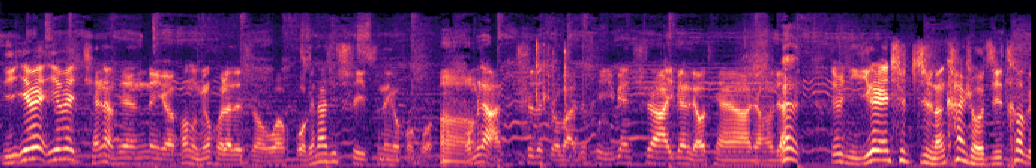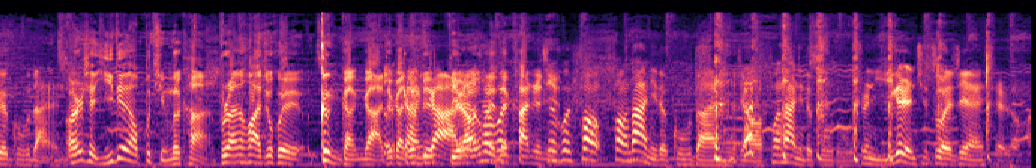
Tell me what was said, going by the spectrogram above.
你因为因为前两天那个房祖名回来的时候，我我跟他去吃一次那个火锅。嗯，我们俩吃的时候吧，就可以一边吃啊，一边聊天啊，然后这样。哎，就是你一个人吃，只能看手机，特别孤单。而且一定要不停的看，不然的话就会更尴尬，就感觉别人会看着你，这会放放大你的孤单，你知道吗？放大你的孤独，就是你一个人去做这件事的话。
